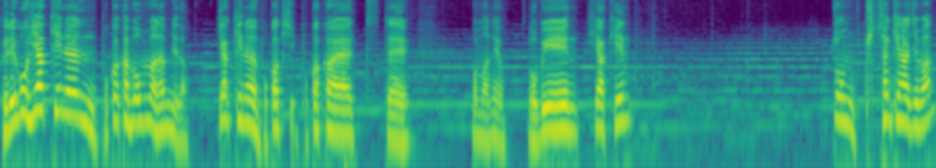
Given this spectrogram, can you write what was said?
그리고 히아키는 복각하면 뽑을만 합니다. 히아키는 복각 시, 복각할 때 뽑을만 해요. 로빈, 히아킨 좀 귀찮긴 하지만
